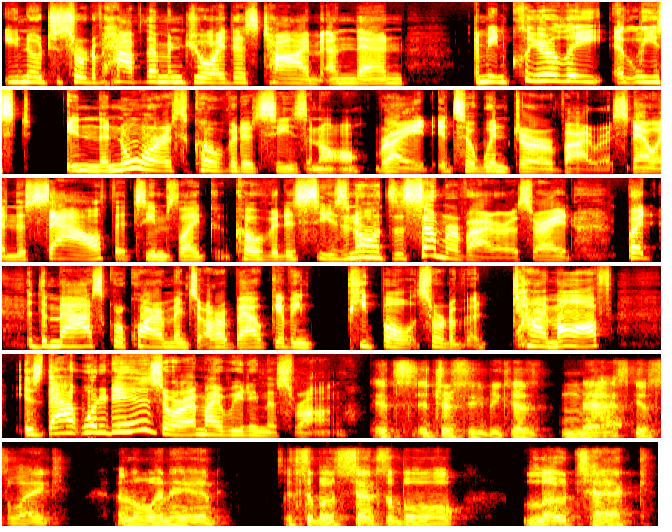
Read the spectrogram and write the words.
you know, to sort of have them enjoy this time. And then, I mean, clearly, at least in the north, COVID is seasonal, right? It's a winter virus. Now, in the south, it seems like COVID is seasonal. It's a summer virus, right? But the mask requirements are about giving people sort of a time off is that what it is, or am I reading this wrong? It's interesting because mask is like, on the one hand, it's the most sensible, low tech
